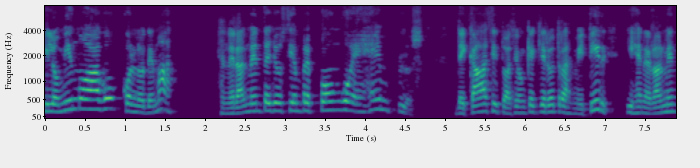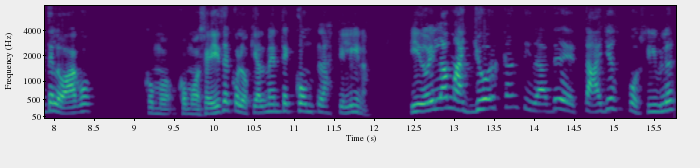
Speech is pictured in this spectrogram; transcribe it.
Y lo mismo hago con los demás. Generalmente yo siempre pongo ejemplos de cada situación que quiero transmitir y generalmente lo hago como, como se dice coloquialmente con plastilina. Y doy la mayor cantidad de detalles posibles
